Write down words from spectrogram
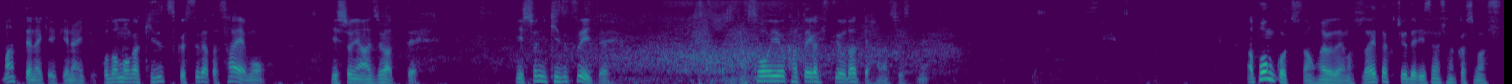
待ってなきゃいけないって子供が傷つく姿さえも一緒に味わって、一緒に傷ついて、そういう過程が必要だって話ですね。あ、ポンコチさんおはようございます。在宅中でリサに参加します。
